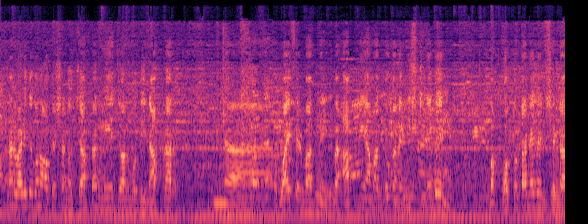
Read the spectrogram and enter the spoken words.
আপনার বাড়িতে কোনো অকেশন হচ্ছে আপনার মেয়ের জন্মদিন আপনার ওয়াইফের বার্থডে হুম। এবার আপনি আমার দোকানে মিষ্টি নেবেন বা কতটা নেবেন সেটা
